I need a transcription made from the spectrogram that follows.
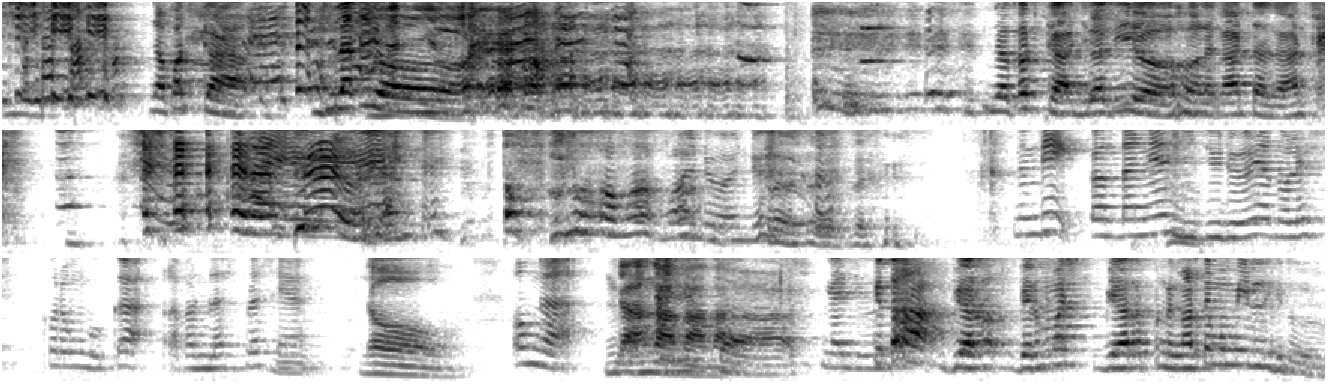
Nyokot gak? Jilat yo. nyokot gak jilat iya oleh kadang kan enak stop Waduh, waduh. terus terus terus Nanti kontennya di judulnya tulis kurung buka 18 plus ya. No. Oh enggak, Enggak, enggak, enggak, enggak. Enggak juga. kita biar biar mas biar pendengarnya memilih gitu loh.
